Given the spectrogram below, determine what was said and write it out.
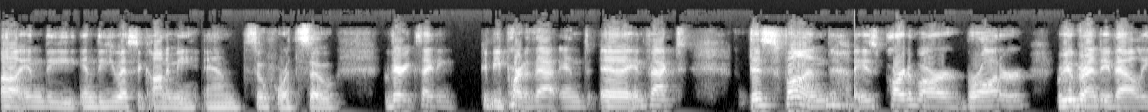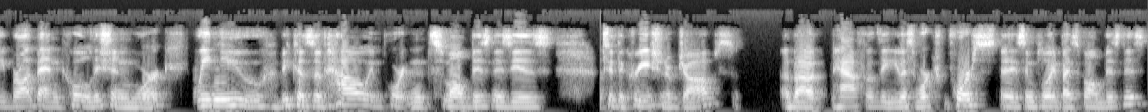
uh, in the in the U.S. economy and so forth. So, very exciting to be part of that. And uh, in fact, this fund is part of our broader Rio Grande Valley Broadband Coalition work. We knew because of how important small business is to the creation of jobs. About half of the US workforce is employed by small business.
